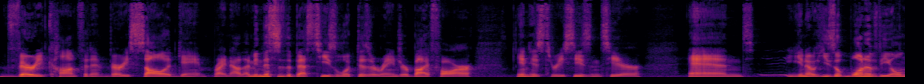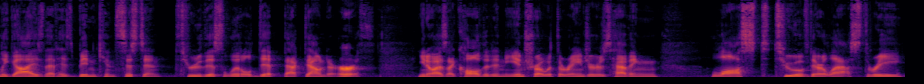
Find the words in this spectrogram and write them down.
very confident, very solid game right now. I mean, this is the best he's looked as a Ranger by far in his three seasons here, and you know, he's one of the only guys that has been consistent through this little dip back down to earth. You know, as I called it in the intro, with the Rangers having lost two of their last three.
